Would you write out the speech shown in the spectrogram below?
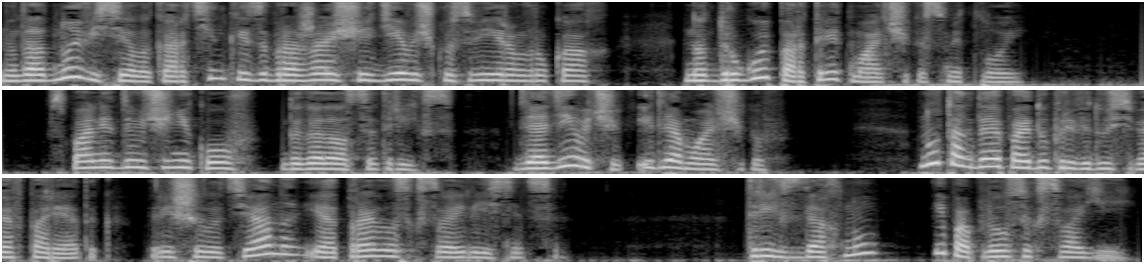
Над одной висела картинка, изображающая девочку с веером в руках, над другой — портрет мальчика с метлой. — Спальня для учеников, — догадался Трикс. — Для девочек и для мальчиков. — Ну, тогда я пойду приведу себя в порядок, — решила Тиана и отправилась к своей лестнице. Трикс вздохнул и поплелся к своей.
